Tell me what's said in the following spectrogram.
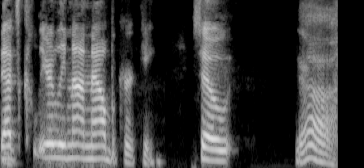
that's clearly not in albuquerque so yeah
